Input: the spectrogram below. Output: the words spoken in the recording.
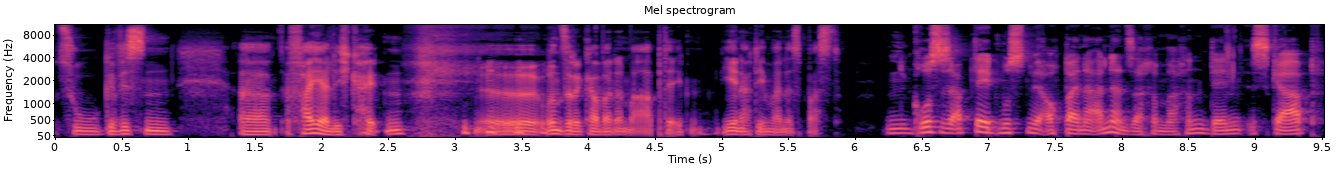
zu gewissen äh, Feierlichkeiten äh, unsere Cover dann mal updaten, je nachdem, wann es passt. Ein großes Update mussten wir auch bei einer anderen Sache machen, denn es gab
